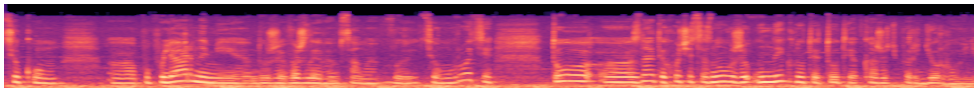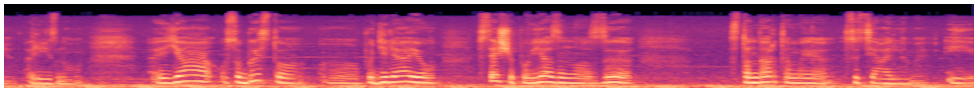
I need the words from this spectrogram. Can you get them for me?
цілком е, популярним і дуже важливим саме в цьому році, то знаєте, хочеться знову ж уникнути тут, як кажуть, передьоргування різного. Я особисто е, поділяю все, що пов'язано з стандартами соціальними і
